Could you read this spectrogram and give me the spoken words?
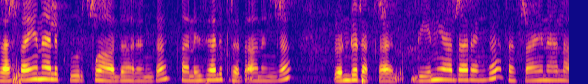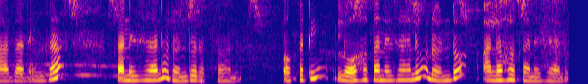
రసాయనాల కూర్పు ఆధారంగా ఖనిజాలు ప్రధానంగా రెండు రకాలు. దీని ఆధారంగా? రసాయనాల ఆధారంగా ఖనిజాలు రెండు రకాలు. ఒకటి లోహ ఖనిజాలు రెండు అలోహ ఖనిజాలు.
